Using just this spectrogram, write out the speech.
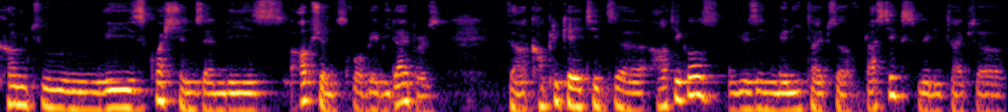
come to these questions and these options for baby diapers. There are complicated uh, articles using many types of plastics, many types of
